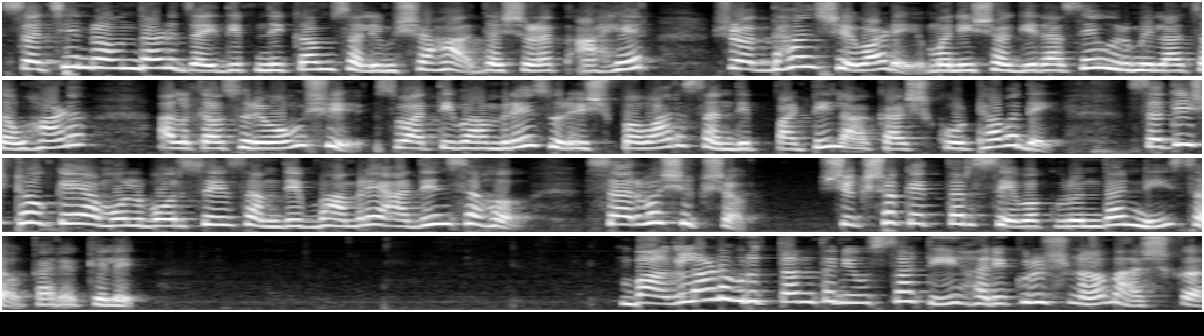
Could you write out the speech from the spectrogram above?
सचिन रौंदड जयदीप निकम सलीम शहा दशरथ आहेर श्रद्धा शेवाडे मनीषा गिरासे उर्मिला चव्हाण अलका सूर्यवंशी स्वाती भांबरे सुरेश पवार संदीप पाटील आकाश कोठावदे सतीश ठोके अमोल बोरसे संदीप भांबरे आदींसह सर्व शिक्षक शिक्षकेतर सेवक वृंदांनी सहकार्य केले. बागलाण वृत्तांत न्यूजसाठी हरिकृष्ण भाष्कर.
